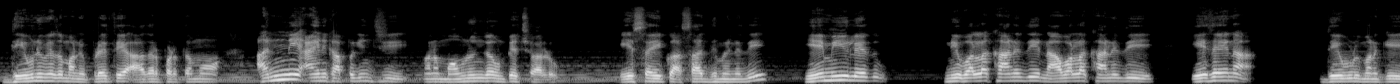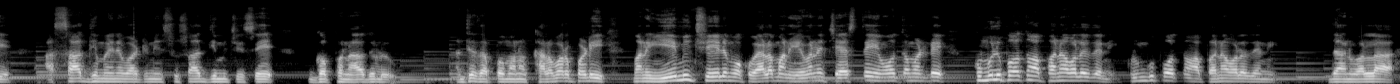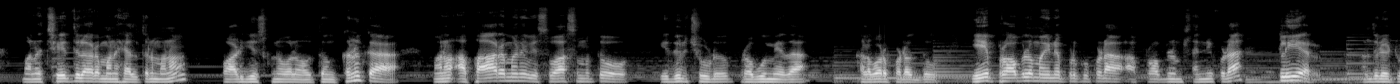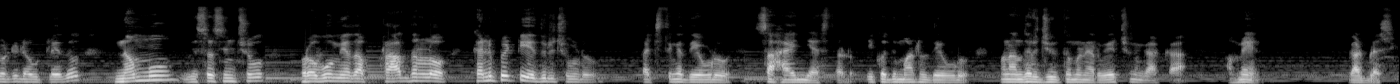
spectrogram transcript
దేవుని మీద మనం ఎప్పుడైతే ఆధారపడతామో అన్నీ ఆయనకి అప్పగించి మనం మౌనంగా ఉంటే చాలు. ఏసైకు అసాధ్యమైనది ఏమీ లేదు. నీ వల్ల కానిది నా వల్ల కానిది ఏదైనా దేవుడు మనకి అసాధ్యమైన వాటిని సుసాధ్యం చేసే గొప్ప నాదుడు. అంతే తప్ప మనం కలవరపడి మనం ఏమీ చేయలేము. ఒకవేళ మనం ఏమైనా చేస్తే ఏమవుతామంటే కుమిలిపోతాం ఆ పని అవ్వలేదని కృంగిపోతాం ఆ పని అవ్వలేదని. దానివల్ల మన చేతులారా మన హెల్త్ను మనం పాడు చేసుకునే వాళ్ళం అవుతాం. కనుక మనం అపారమైన విశ్వాసంతో ఎదురు చూడు ప్రభు మీద కలవరపడద్దు. ఏ ప్రాబ్లం అయినప్పటికీ కూడా ఆ ప్రాబ్లమ్స్ అన్నీ కూడా క్లియర్. అందులో ఎటువంటి డౌట్ లేదు. నమ్ము విశ్వసించు ప్రభు మీద ప్రార్థనలో కనిపెట్టి ఎదురు చూడు ఖచ్చితంగా దేవుడు సహాయం చేస్తాడు. ఈ కొద్ది మాటలు దేవుడు మనందరి జీవితంలో నెరవేర్చును గాక అమేన్ గాడ్ బ్లెస్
